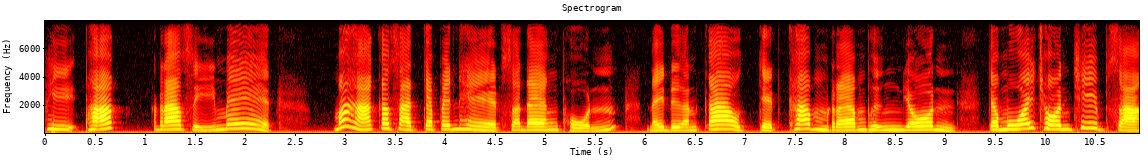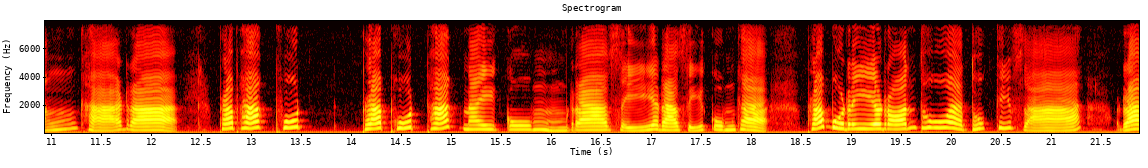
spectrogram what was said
พิพักราศีเมษ มหากษัตริย์จะเป็นเหตุแสดงผล ในเดือนเก้าเจ็ดค่ำแรมพึงยนจะม้วยชนชีพสังขารา พระพักพุทธพระพุทธพักในกลุ่มราศีราศีกุมค่ะ พระบุรีร้อนทั่วทุกทิศา รา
